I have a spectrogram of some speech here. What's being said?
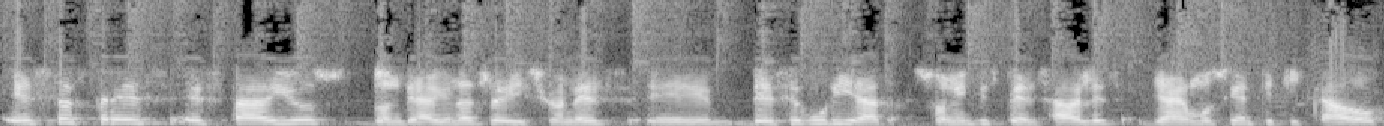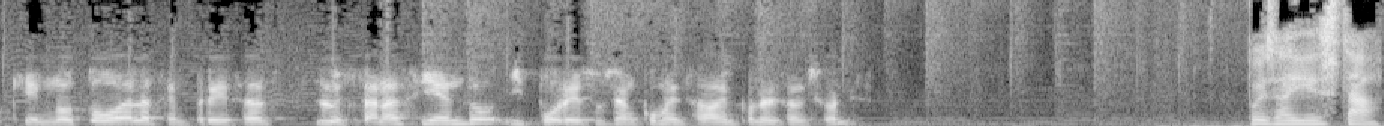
Estos tres estadios donde hay unas revisiones eh, de seguridad son indispensables. Ya hemos identificado que no todas las empresas lo están haciendo y por eso se han comenzado a imponer sanciones. Pues ahí está.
